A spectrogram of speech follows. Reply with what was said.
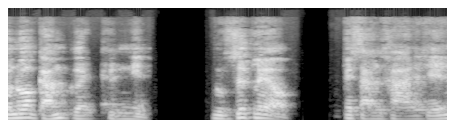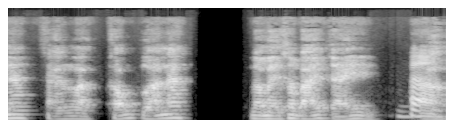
มโนกรรมเกิดขึ้นเนี่ยรู้สึกแล้วไปสั่งขาเฉยๆนะสั่งว่าสองตัวนะเราไม่สบายใจค่ะอ้าว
